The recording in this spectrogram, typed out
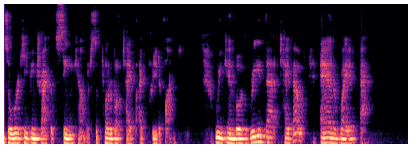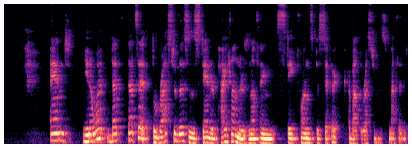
So we're keeping track of seen count, which is a protobuf type I've predefined. We can both read that type out and write it back. And you know what? That, that's it. The rest of this is standard Python. There's nothing statefun specific about the rest of this method.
